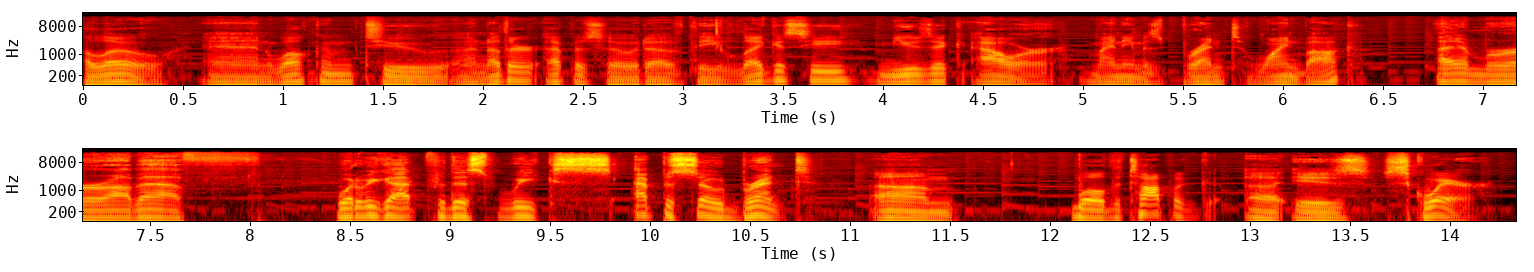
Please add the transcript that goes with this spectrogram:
Hello, and welcome to another episode of the Legacy Music Hour. My name is Brent Weinbach. I am Rob F. What do we got for this week's episode, Brent? Um, well, the topic uh, is Square.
